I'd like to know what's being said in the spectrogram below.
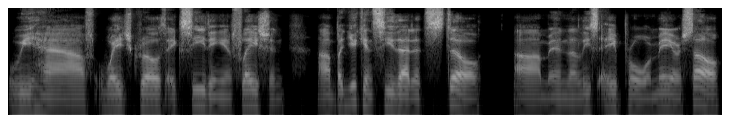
we have wage growth exceeding inflation uh, but you can see that it's still um, in at least april or may or so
